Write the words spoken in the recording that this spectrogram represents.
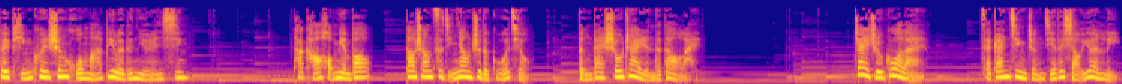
被贫困生活麻痹了的女人心。他烤好面包，倒上自己酿制的果酒，等待收债人的到来。债主过来，在干净整洁的小院里，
